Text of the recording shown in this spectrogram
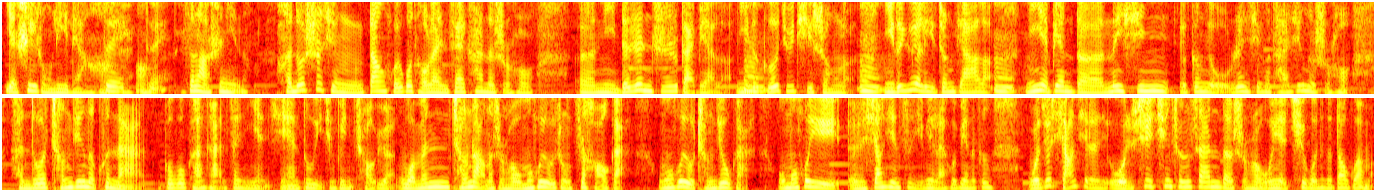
也是一种力量哈。对对，孙老师你呢？很多事情当回过头来你再看的时候，呃，你的认知改变了，你的格局提升了，嗯，你的阅历增加了，嗯，你也变得内心更有韧性和弹性的时候，很多曾经的困难沟沟坎坎在你眼前都已经被你超越了。我们成长的时候，我们会有一种自豪感。我们会有成就感，我们会呃相信自己未来会变得更。我就想起来，我去青城山的时候，我也去过那个道观嘛，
